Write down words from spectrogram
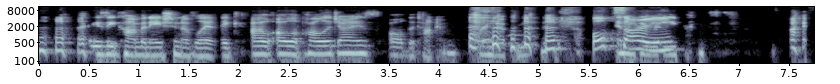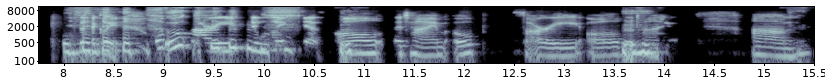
crazy combination of like I'll, I'll apologize all the time no oh, sorry. Really exactly. Oops, sorry. And like yes, all the time. Oh, sorry, all the time. Um,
